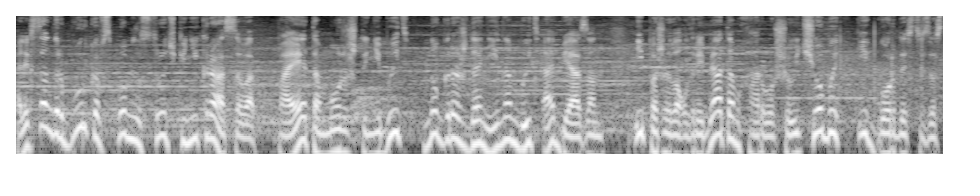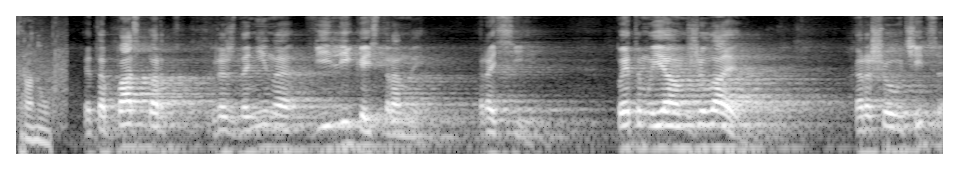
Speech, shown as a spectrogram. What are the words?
Александр Бурков вспомнил строчки Некрасова «Поэтом можешь ты не быть, но гражданином быть обязан» и пожелал ребятам хорошей учебы и гордости за страну. Это паспорт гражданина великой страны России. Поэтому я вам желаю хорошо учиться,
